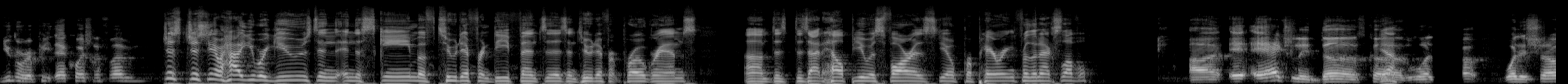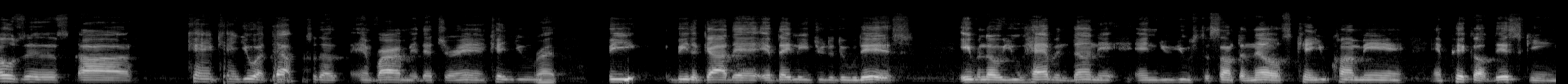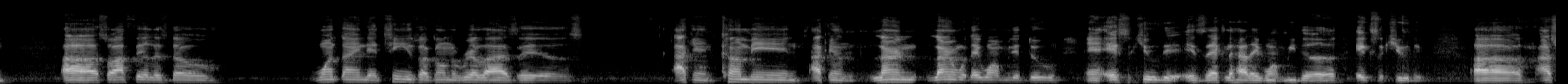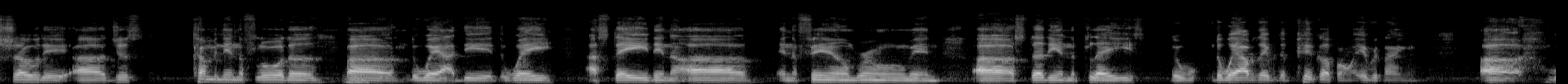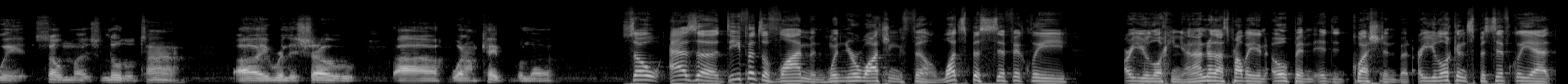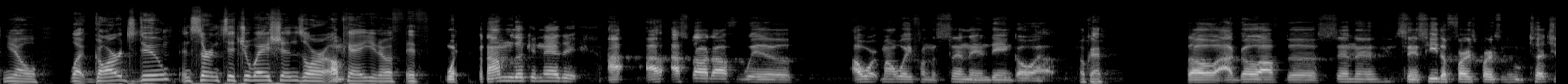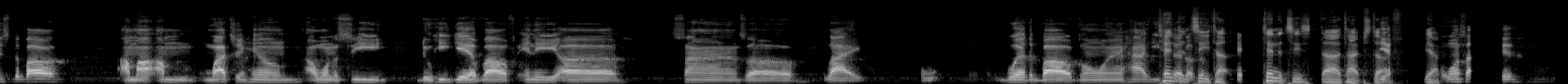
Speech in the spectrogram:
you can repeat that question for me? Just just you know how you were used in in the scheme of two different defenses and two different programs. Um, does does that help you as far as you know preparing for the next level? Uh, it, it actually does because Yeah. what what it shows is uh, can can you adapt to the environment that you're in? Can you be be the guy that if they need you to do this, even though you haven't done it and you used to something else, can you come in and pick up this scheme? Uh, so I feel as though one thing that teams are going to realize is I can come in, I can learn learn what they want me to do and execute it exactly how they want me to execute it. Uh, I showed it uh, just coming into Florida uh, the way I did, the way I stayed in the uh, in the film room and uh, studying the plays, the the way I was able to pick up on everything uh, with so much little time. Uh, it really showed uh, what I'm capable of. So, as a defensive lineman, when you're watching film, what specifically are you looking at? I know that's probably an open-ended question, but are you looking specifically at you know what guards do in certain situations, or Um, okay, you know if, if when, I'm looking at it, I, I I start off with I work my way from the center and then go out. okay, So I go off the center since he the first person who touches the ball. I'm I'm watching him. I want to see do he give off any uh signs of like where the ball going, how he tendency set up. ty- tendencies uh, type stuff. Yeah. once I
